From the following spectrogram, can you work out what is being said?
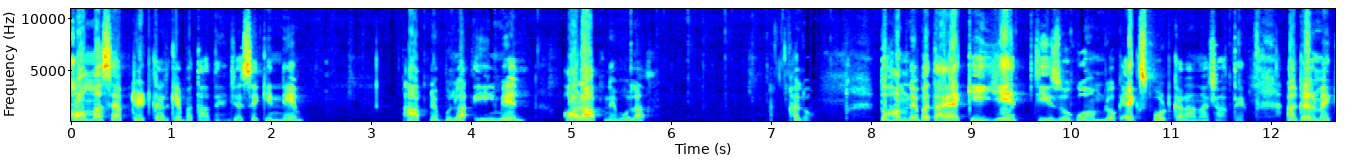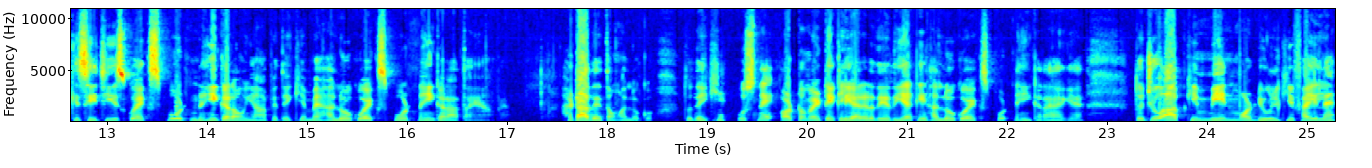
कॉमा सेपरेट करके बता दें। जैसे कि नेम आपने बोला ईमेल और आपने बोला हेलो तो हमने बताया कि ये चीज़ों को हम लोग एक्सपोर्ट कराना चाहते हैं। अगर मैं किसी चीज़ को एक्सपोर्ट नहीं कराऊं यहाँ पे, देखिए, मैं हेलो को एक्सपोर्ट नहीं कराता यहाँ पे। हटा देता हूँ हेलो को। तो देखिए, उसने ऑटोमेटिकली एरर दे दिया कि हेलो को एक्सपोर्ट नहीं कराया गया तो जो आपकी मेन मॉड्यूल की फ़ाइल है,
